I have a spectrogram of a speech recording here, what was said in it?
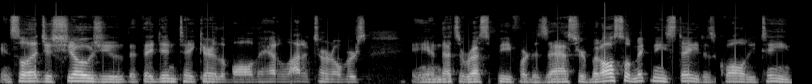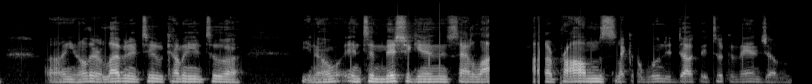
And so that just shows you that they didn't take care of the ball. They had a lot of turnovers, and that's a recipe for disaster. But also, McNeese State is a quality team. Uh, you know, they're 11 and 2 coming into a, you know, into Michigan. It's had a lot, lot of problems. Like a wounded duck, they took advantage of them.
